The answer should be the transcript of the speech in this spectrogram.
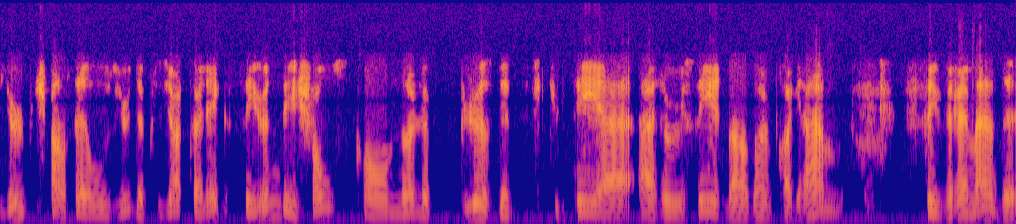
yeux, puis je pense aux yeux de plusieurs collègues, c'est une des choses qu'on a le plus de difficultés à, réussir dans un programme. C'est vraiment de,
